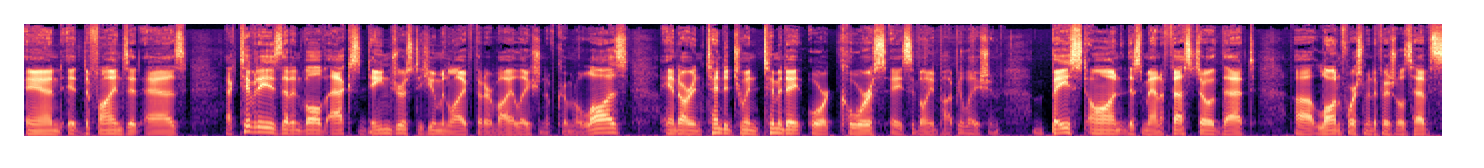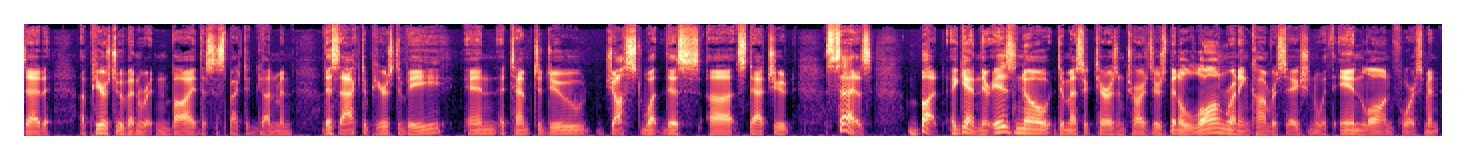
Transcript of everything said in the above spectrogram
and it defines it as activities that involve acts dangerous to human life that are violation of criminal laws and are intended to intimidate or coerce a civilian population. Based on this manifesto that uh, law enforcement officials have said appears to have been written by the suspected gunman. This act appears to be an attempt to do just what this uh, statute says. But again, there is no domestic terrorism charge. There's been a long running conversation within law enforcement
